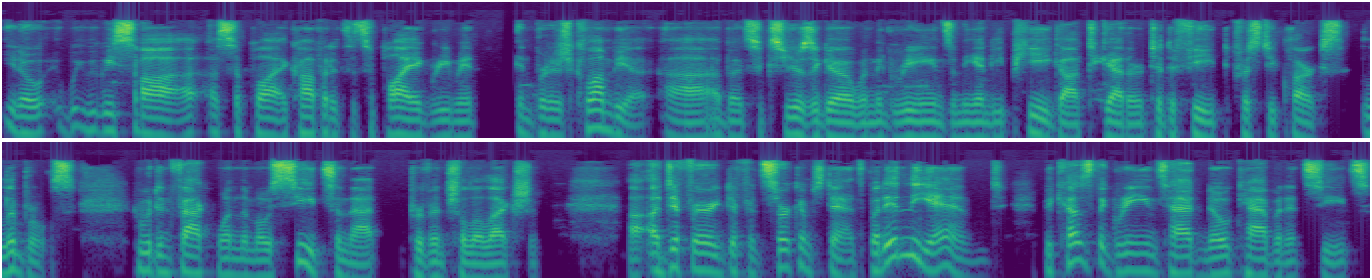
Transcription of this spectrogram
you know, we, we saw a supply, a confidence and supply agreement in British Columbia uh, about six years ago when the Greens and the NDP got together to defeat Christy Clark's Liberals, who had in fact won the most seats in that provincial election. Uh, a diff- very different circumstance. But in the end, because the Greens had no cabinet seats,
